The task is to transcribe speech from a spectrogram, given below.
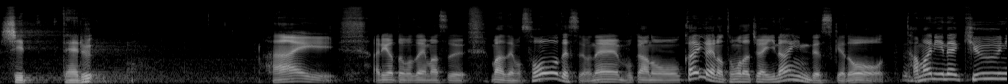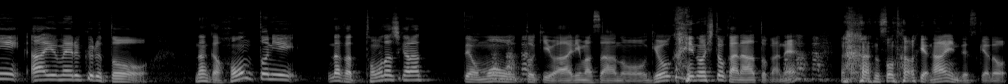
知ってる。はいありがとうございます。まあでもそうですよね。僕あの海外の友達はいないんですけどたまにね急にああいうメール来るとなんか本当になんか友達かなって思う時はあります。あの業界の人かなとかね。そんなわけないんですけど、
